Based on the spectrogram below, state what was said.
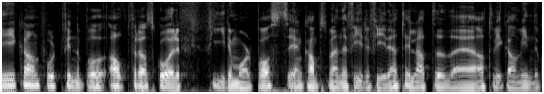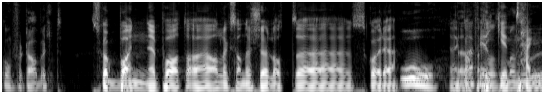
de kan fort finne på alt fra å skåre fire mål på oss i en kamp som ender 4-4, til at, det, at vi kan vinne komfortabelt. Skal banne på at eh, Alexander Sjølott uh, skårer. Oh, Den den kampen. Ikke tenk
